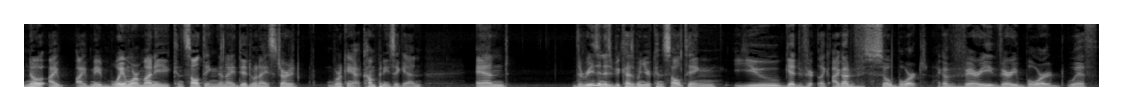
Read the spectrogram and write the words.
No, I, I made way more money consulting than I did when I started working at companies again. And the reason is because when you're consulting, you get ve- like I got v- so bored. I got very very bored with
